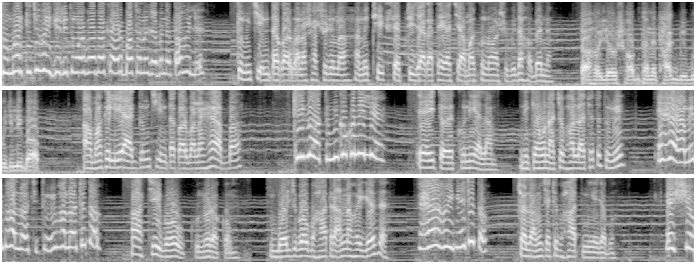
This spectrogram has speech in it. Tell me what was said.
তোমার কিছু হয়ে গেলে তোমার বাবাকে আর বাঁচানো যাবে না তাহলে? তুমি চিন্তা করবে না শাশুড়ি মা আমি ঠিক সেফটি জায়গাতে আছি আমার কোনো অসুবিধা হবে না। তাহলেও সাবধানে থাকবি বুঝলি বাপ? আমাকে নিয়ে একদম চিন্তা করবে না হ্যাঁ আব্বা? কি গো তুমি কখন এলে? এই তো এখনই এলাম। তুমি কেমন আছো? ভালো আছো তো তুমি? হ্যাঁ আমি ভালো আছি। তুমি ভালো আছো তো? আছি বউ, কোনো রকম। বলছি বাবু ভাত রান্না হয়ে গেছে? হ্যাঁ হয়ে গেছে তো। চলো, আমি চারটে ভাত নিয়ে যাব। এসো।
